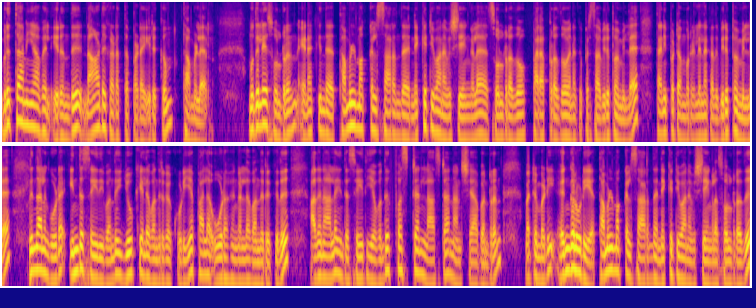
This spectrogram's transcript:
பிரித்தானியாவில் இருந்து நாடு கடத்தப்பட இருக்கும் தமிழர். முதலே சொல்கிறேன் எனக்கு இந்த தமிழ் மக்கள் சார்ந்த நெகட்டிவான விஷயங்களை சொல்கிறதோ பரப்புறதோ எனக்கு பெருசாக விருப்பம் இல்லை தனிப்பட்ட முறையில் எனக்கு அது விருப்பம் இல்லை இருந்தாலும் கூட இந்த செய்தி வந்து யூகேல வந்திருக்கக்கூடிய பல ஊடகங்களில் வந்திருக்குது. அதனால் இந்த செய்தியை வந்து ஃபர்ஸ்ட் அண்ட் லாஸ்ட்டாக நான் ஷேர் பண்ணுறேன் மற்றபடி எங்களுடைய தமிழ் மக்கள் சார்ந்த நெகட்டிவான விஷயங்களை சொல்கிறது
